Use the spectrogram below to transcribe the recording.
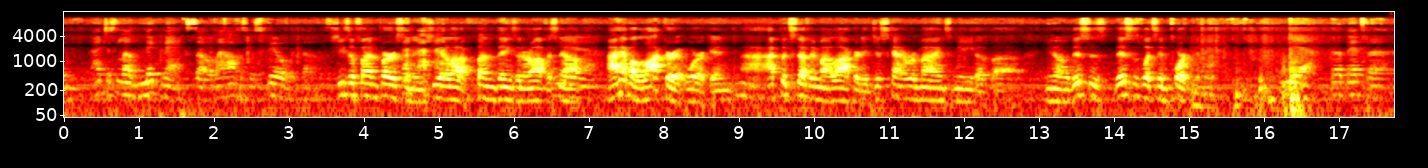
and I just love knickknacks. So my office was filled with those. she's a fun person and she had a lot of fun things in her office. Now Yeah. I have a locker at work and I I put stuff in my locker that just kind of reminds me of uh, you know this is this is what's important to me. Yeah, that, that's a.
